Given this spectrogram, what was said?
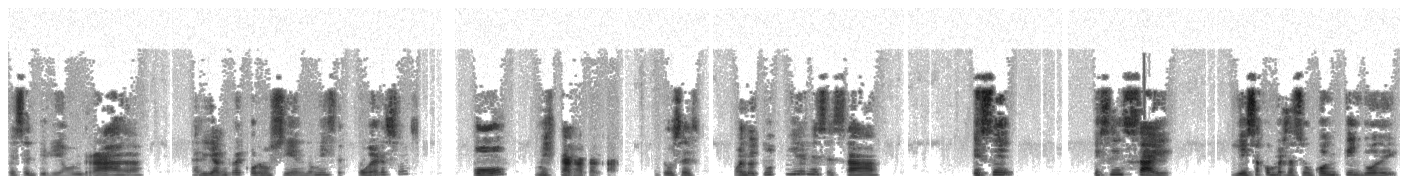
me sentiría honrada, estarían reconociendo mis esfuerzos o me están atacando. Entonces, cuando tú tienes esa, ese, ese insight y esa conversación contigo de,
